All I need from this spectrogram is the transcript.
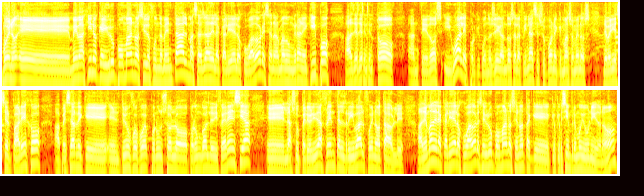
Bueno, eh, me imagino que el grupo humano ha sido fundamental, más allá de la calidad de los jugadores, se han armado un gran equipo. Ayer se sentó ante dos iguales, porque cuando llegan dos a la final se supone que más o menos debería ser parejo, a pesar de que el triunfo fue por un solo, por un gol de diferencia, eh, la superioridad frente al rival fue notable. Además de la calidad de los jugadores, el grupo humano se nota que, que fue siempre muy unido, ¿no?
